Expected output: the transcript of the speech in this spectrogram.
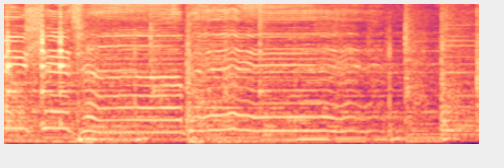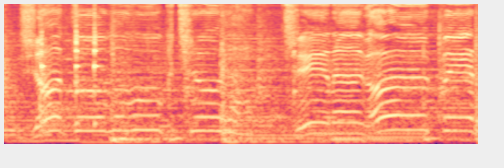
মিশে যাবে। যত মুখ চোরা, চেনা গল্পের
